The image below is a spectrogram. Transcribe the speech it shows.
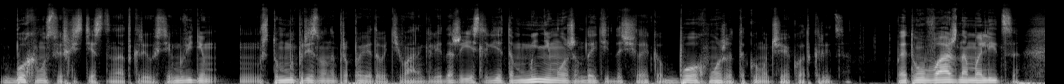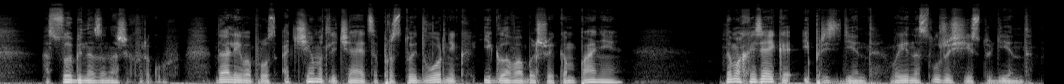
Бог ему сверхъестественно открылся. И мы видим, что мы призваны проповедовать Евангелие. Даже если где-то мы не можем дойти до человека, Бог может такому человеку открыться. Поэтому важно молиться особенно за наших врагов. Далее вопрос, а чем отличается простой дворник и глава большой компании, домохозяйка и президент, военнослужащий и студент –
